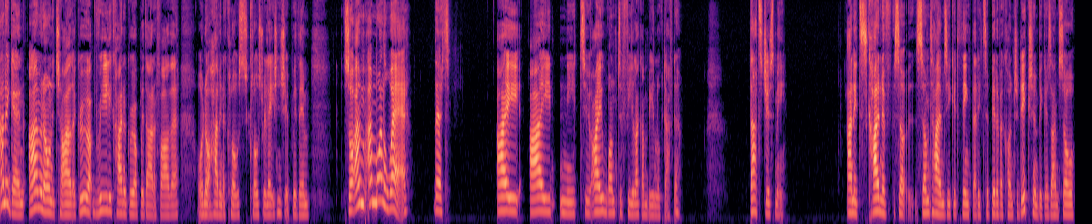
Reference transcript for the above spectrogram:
And again, I'm an only child. I grew up really kind of grew up without a father or not having a close close relationship with him. So I'm I'm well aware that I I need to I want to feel like I'm being looked after. That's just me and it's kind of so sometimes you could think that it's a bit of a contradiction because i'm so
